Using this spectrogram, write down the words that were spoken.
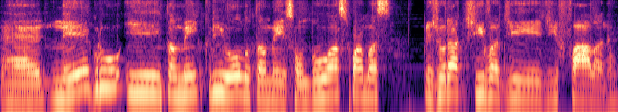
É, negro e também crioulo também. São duas formas pejorativas de, de fala, né?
